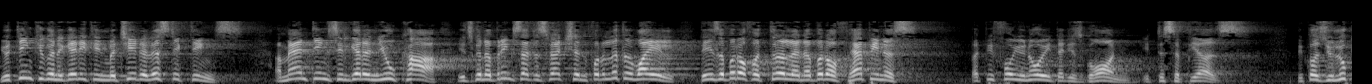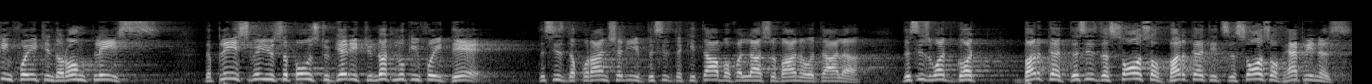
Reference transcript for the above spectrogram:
You think you're going to get it in materialistic things. A man thinks he'll get a new car. It's going to bring satisfaction for a little while. There's a bit of a thrill and a bit of happiness. But before you know it, that is gone. It disappears. Because you're looking for it in the wrong place. The place where you're supposed to get it, you're not looking for it there. This is the Quran Sharif. This is the Kitab of Allah subhanahu wa ta'ala. This is what got barakat. This is the source of barakat. It's the source of happiness.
